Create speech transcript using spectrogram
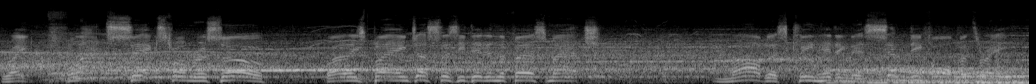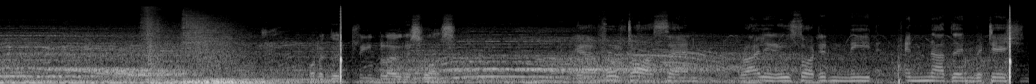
Great flat six from Rossouw. Well, he's playing just as he did in the first match. Marvellous clean hitting this, 74 for three. What a good clean blow this was. Yeah, full toss, and Rilee Rossouw didn't need another invitation.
